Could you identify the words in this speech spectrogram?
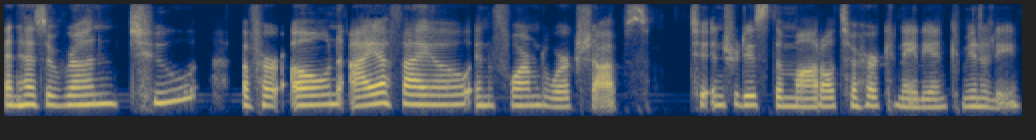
and has run two of her own IFIO informed workshops to introduce the model to her Canadian community.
